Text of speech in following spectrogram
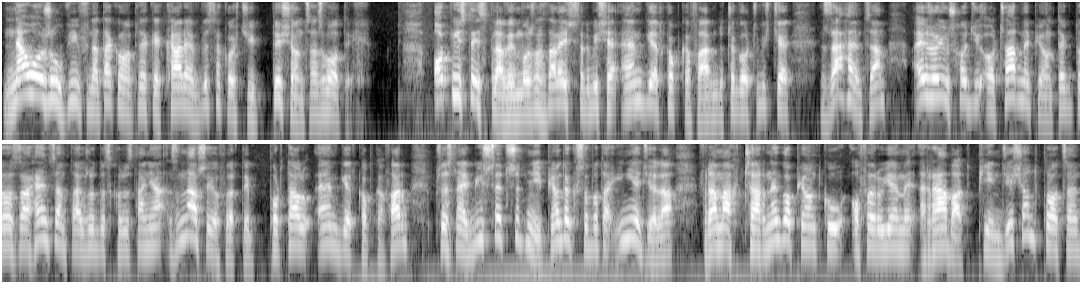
nałożył WIF na taką aptekę karę w wysokości 1000 zł. Opis tej sprawy można znaleźć w serwisie mgr.farm, do czego oczywiście zachęcam, a jeżeli już chodzi o Czarny Piątek, to zachęcam także do skorzystania z naszej oferty portalu mgr.farm. Przez najbliższe 3 dni, piątek, sobota i niedziela, w ramach Czarnego Piątku oferujemy rabat 50%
